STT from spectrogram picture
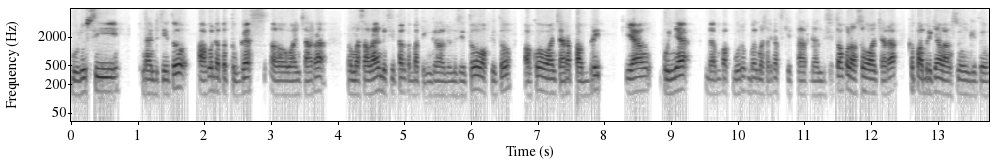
Bulusi. Nah di situ aku dapat tugas uh, wawancara permasalahan di sekitar tempat tinggal. Dan di situ waktu itu aku wawancara pabrik yang punya dampak buruk buat masyarakat sekitar. Dan di situ aku langsung wawancara ke pabriknya langsung gitu.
